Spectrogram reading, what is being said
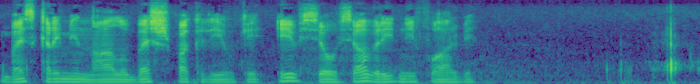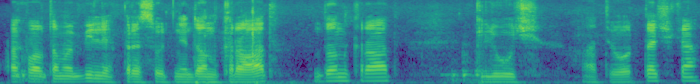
Без криміналу, без шпаклівки. І все, вся в рідній фарбі. Так, в автомобілі присутній донкрат. Донкрат, ключ, отверточка.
